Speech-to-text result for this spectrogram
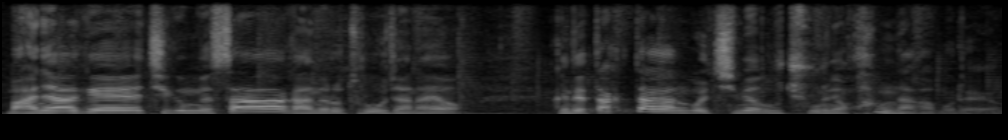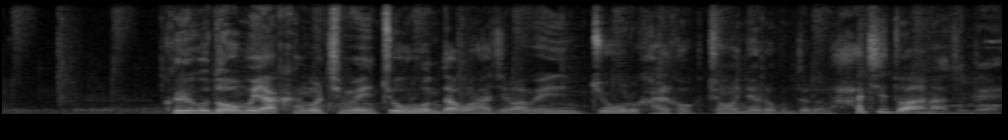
만약에 지금은 싹 안으로 들어오잖아요. 근데 딱딱한 걸 치면 우측으로 그냥 확 나가버려요. 그리고 너무 약한 걸 치면 왼쪽으로 온다고 하지만 왼쪽으로 갈 걱정은 여러분들은 하지도 않아도 돼.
